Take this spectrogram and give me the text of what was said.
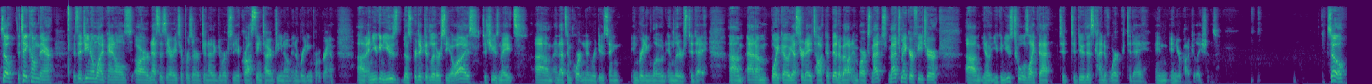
So the take home there is that genome-wide panels are necessary to preserve genetic diversity across the entire genome in a breeding program. Uh, and you can use those predicted litter COIs to choose mates, um, and that's important in reducing inbreeding load in litters today. Um, Adam Boyko yesterday talked a bit about Embark's match, matchmaker feature. Um, you know, you can use tools like that to, to do this kind of work today in, in your populations. So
